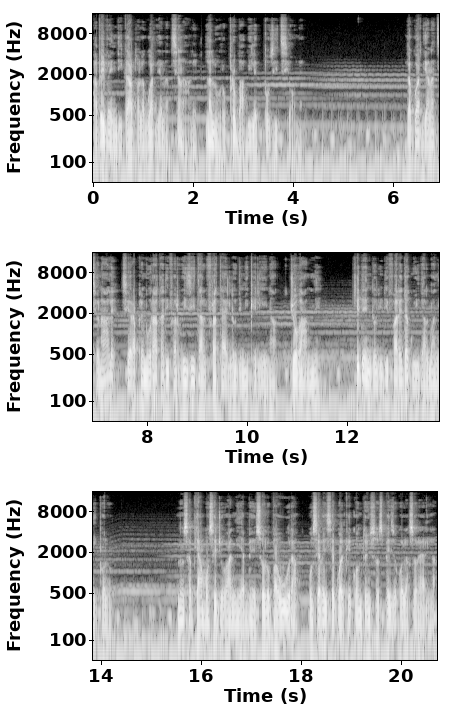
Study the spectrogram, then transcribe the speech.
aveva indicato alla Guardia Nazionale la loro probabile posizione. La Guardia Nazionale si era premurata di far visita al fratello di Michelina, Giovanni, chiedendogli di fare da guida al manipolo. Non sappiamo se Giovanni ebbe solo paura o se avesse qualche conto in sospeso con la sorella.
